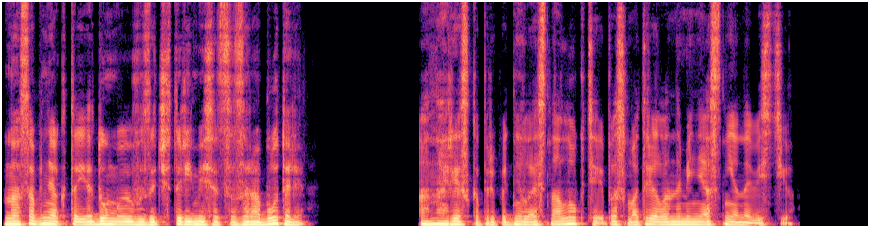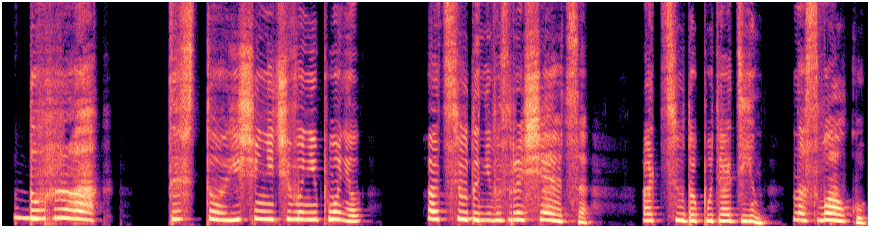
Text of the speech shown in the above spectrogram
На особняк-то, я думаю, вы за четыре месяца заработали». Она резко приподнялась на локте и посмотрела на меня с ненавистью. «Дурак! Ты что, еще ничего не понял? Отсюда не возвращаются. Отсюда путь один, на свалку».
